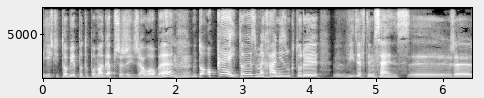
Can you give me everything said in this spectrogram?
jeśli tobie to pomaga przeżyć żałobę, Mhm. no to okej, to jest mechanizm, który widzę w tym sens, e, że,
